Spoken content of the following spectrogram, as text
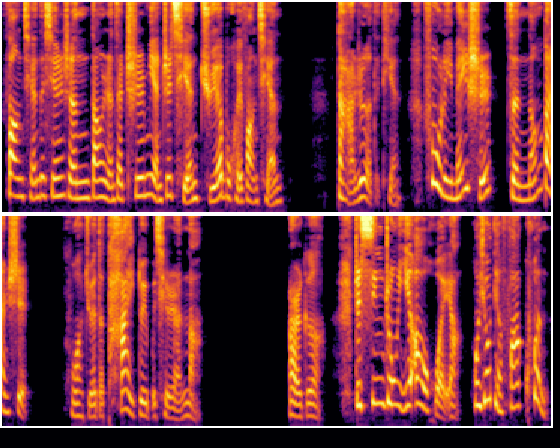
放钱的先生当然在吃面之前绝不会放钱。大热的天，腹里没食，怎能办事？我觉得太对不起人了。二哥，这心中一懊悔呀，我有点发困了，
